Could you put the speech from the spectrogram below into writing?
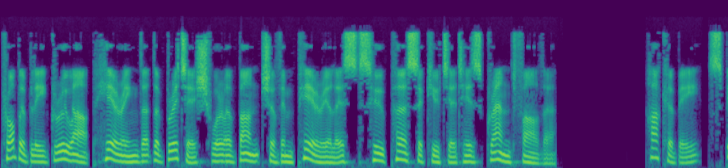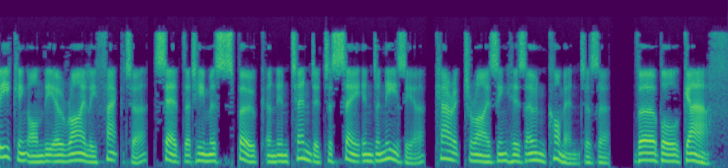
probably grew up hearing that the British were a bunch of imperialists who persecuted his grandfather. Huckabee, speaking on the O'Reilly factor, said that he misspoke and intended to say Indonesia, characterizing his own comment as a verbal gaffe.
